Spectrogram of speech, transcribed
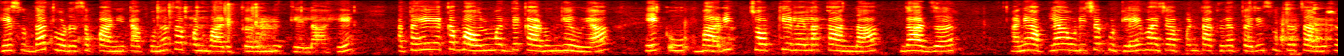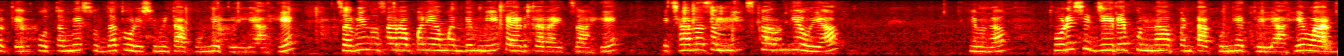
हे सुद्धा थोडंसं पाणी टाकूनच आपण बारीक करून घेतलेलं आहे. आता हे एका बाउलमध्ये काढून घेऊया. एक बारीक चॉप केलेला कांदा गाजर आणि आपल्या आवडीच्या कुठल्याही भाज्या आपण टाकल्या तरी सुद्धा चालू शकेल. कोथंबीर सुद्धा थोडीशी मी टाकून घेतलेली आहे. चवीनुसार आपण यामध्ये मीठ ऍड करायचं आहे. हे छान असं मिक्स करून घेऊया. हे बघा थोडेसे जिरे पुन्हा आपण टाकून घेतलेले आहे. वाढ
